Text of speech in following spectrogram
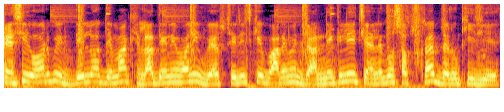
ऐसी और भी दिल और दिमाग खिला देने वाली वेब सीरीज़ के बारे में जानने के लिए चैनल को सब्सक्राइब ज़रूर कीजिए।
